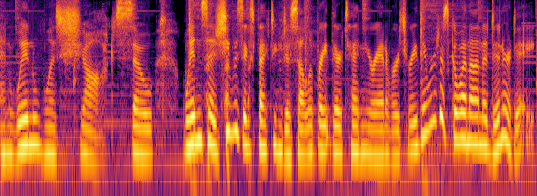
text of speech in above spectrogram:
and Wynn was shocked. So Wynn says she was expecting to celebrate their 10 year anniversary. They were just going on a dinner date.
